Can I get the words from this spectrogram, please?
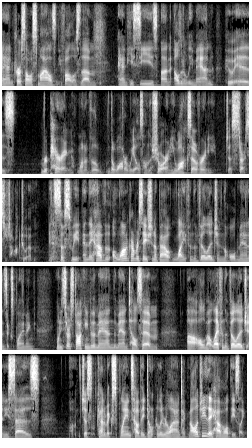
And Kurosawa smiles and he follows them, and he sees an elderly man who is repairing one of the the water wheels on the shore, and he walks over and he just starts to talk to him. It's so sweet, and they have a long conversation about life in the village, and the old man is explaining. When he starts talking to the man, the man tells him uh, all about life in the village, and he says, uh, just kind of explains how they don't really rely on technology. They have all these like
